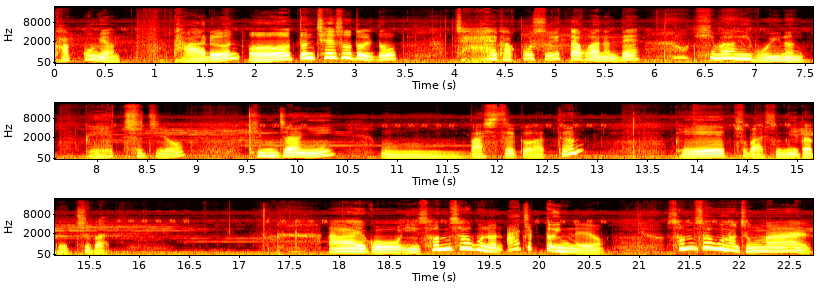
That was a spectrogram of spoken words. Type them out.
가꾸면 다른 어떤 채소들도 잘 가꿀 수 있다고 하는데 희망이 보이는 배추지요. 김장이 음, 맛있을 것 같은 배추밭입니다. 배추밭. 아이고 이 섬서구는 아직도 있네요. 섬서구는 정말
